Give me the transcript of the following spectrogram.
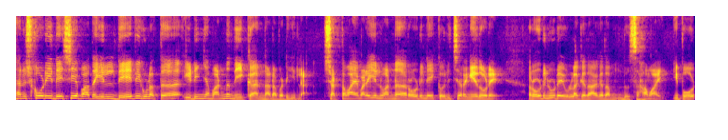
ധനുഷ്കോടി ദേശീയപാതയിൽ ദേവികുളത്ത് ഇടിഞ്ഞ മണ്ണ് നീക്കാൻ നടപടിയില്ല. ശക്തമായ മഴയിൽ മണ്ണ് റോഡിലേക്ക് ഒലിച്ചിറങ്ങിയതോടെ റോഡിലൂടെയുള്ള ഗതാഗതം ദുസ്സഹമായി. ഇപ്പോൾ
